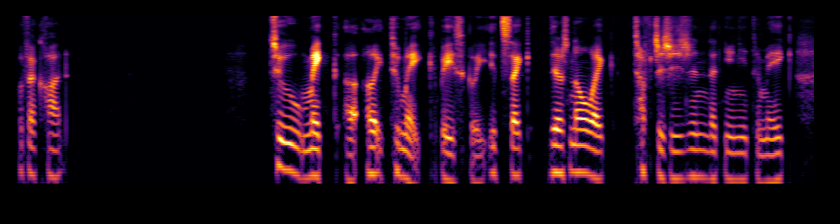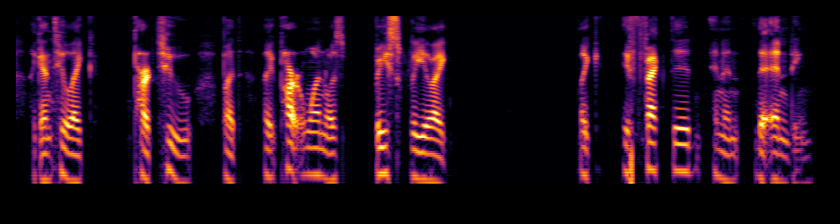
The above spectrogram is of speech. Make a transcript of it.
what's that called to make uh, like to make basically it's like there's no like tough decision that you need to make like until like part two but like part one was basically like like affected and then the ending.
